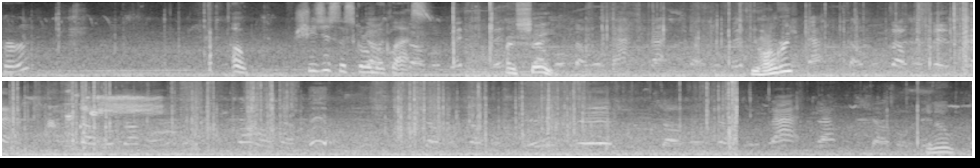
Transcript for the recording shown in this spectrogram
her? Oh, she's just this girl in my class. Double this, this, I see. double, double that, that, this, You hungry? that, double, double this, that, double, double, double, double, double, double this, this, double, double that, that, double You know, this,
